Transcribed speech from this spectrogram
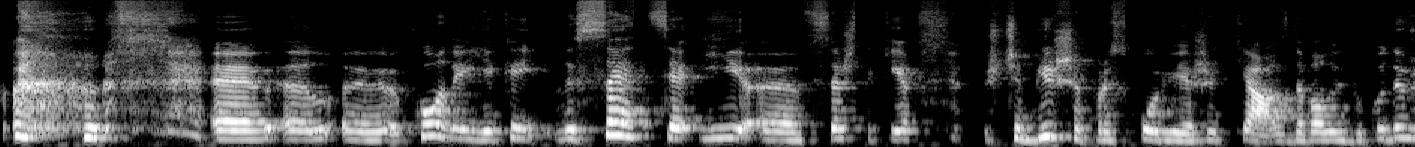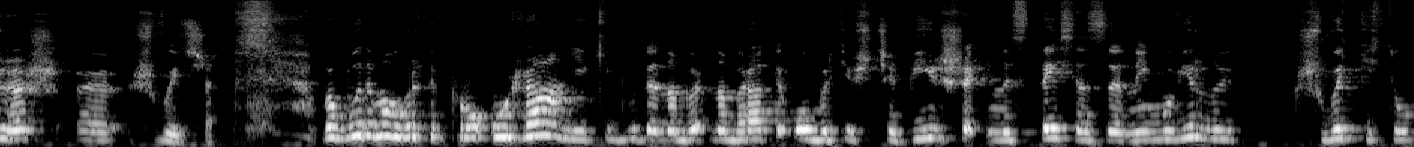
е, е, коней, який несеться і все ж таки ще більше прискорює життя. Здавалось би, куди вже швидше. Ми будемо говорити про уран, який буде набирати обертів ще більше і нестися з неймовірною швидкістю.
